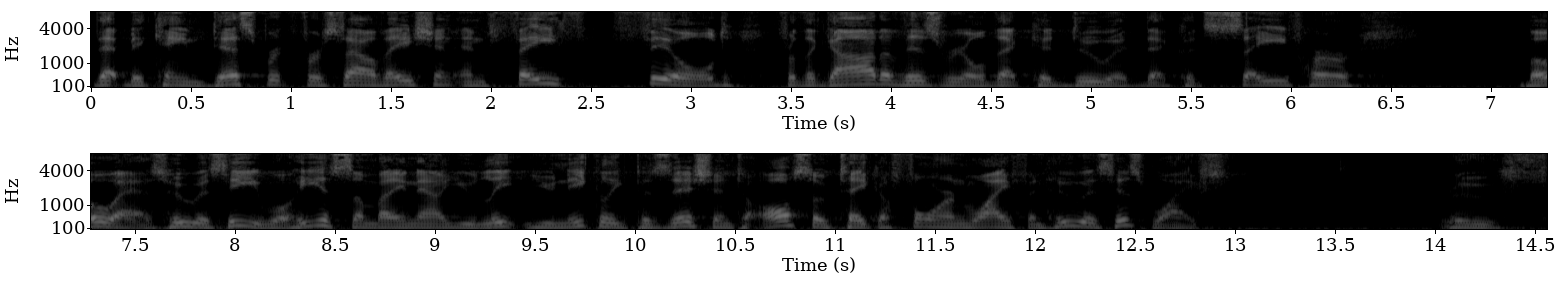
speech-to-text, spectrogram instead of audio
that became desperate for salvation and faith filled for the God of Israel that could do it, that could save her. Boaz, who is he? Well, he is somebody now uniquely positioned to also take a foreign wife. And who is his wife? Ruth.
